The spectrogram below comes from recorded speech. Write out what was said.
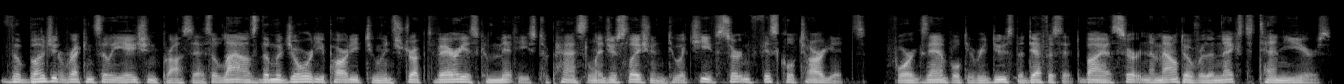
The budget reconciliation process allows the majority party to instruct various committees to pass legislation to achieve certain fiscal targets, for example to reduce the deficit by a certain amount over the next 10 years.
